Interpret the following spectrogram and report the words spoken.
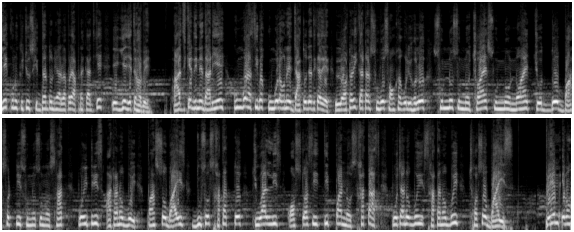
যে কোনো কিছু সিদ্ধান্ত নেওয়ার ব্যাপারে আপনাকে আজকে এগিয়ে যেতে হবে। আজকের দিনে দাঁড়িয়ে কুম্ভ রাশি বা কুম্ভ লগ্নের জাত জাতিকাদের লটারি কাটার শুভ সংখ্যাগুলি হলো শূন্য শূন্য ছয়, শূন্য নয়, চোদ্দ, বাষট্টি, শূন্য শূন্য সাত, পঁয়ত্রিশ, আটানব্বই, পাঁচশো বাইশ, দুশো সাতাত্তর, চুয়াল্লিশ, অষ্টআশি, তিপ্পান্ন, সাতাশ, পঁচানব্বই, সাতানব্বই, ছশো বাইশ। প্রেম এবং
